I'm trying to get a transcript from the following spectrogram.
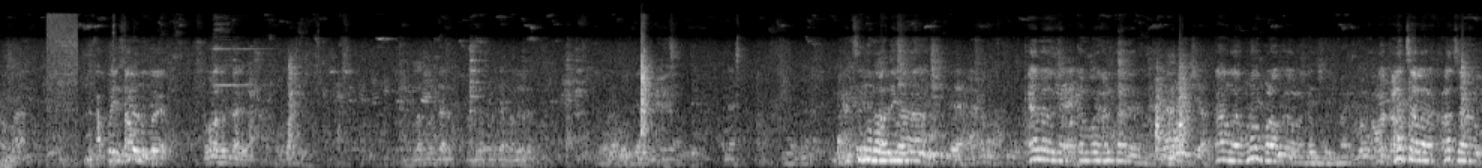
அப்போ இந்த கப்பையும் சாப்பிட்டு எவ்வளோ ஹெல்த்தாக இருக்கா மேக்ஸிமம் பார்த்தீங்கன்னா மக்கள் கூட ஹெல்த்தாக இருப்பாங்க உணவு பழக்கம் அவங்க கலாச்சார கலாச்சாரம்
